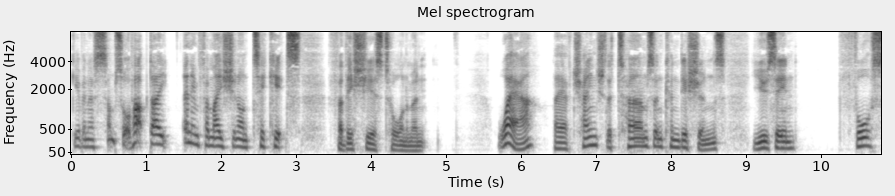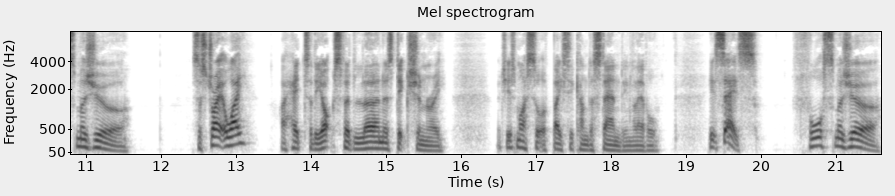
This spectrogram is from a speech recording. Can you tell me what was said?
giving us some sort of update and information on tickets for this year's tournament. where they have changed the terms and conditions using force majeure. So straight away, I head to the Oxford Learner's Dictionary, which is my sort of basic understanding level. It says, force majeure,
